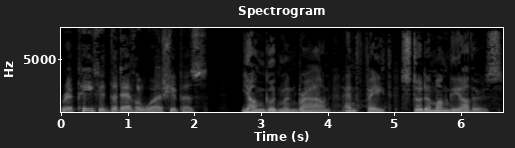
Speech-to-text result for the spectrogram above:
repeated the devil worshippers. Young Goodman Brown and Faith stood among the others.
